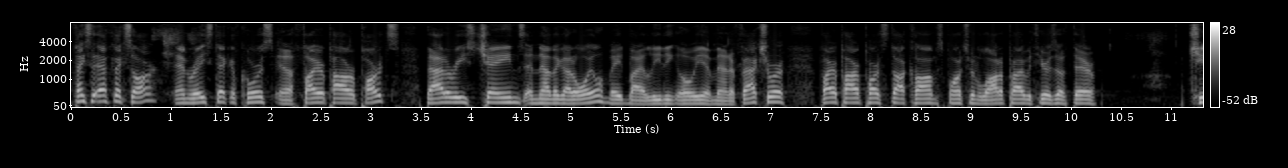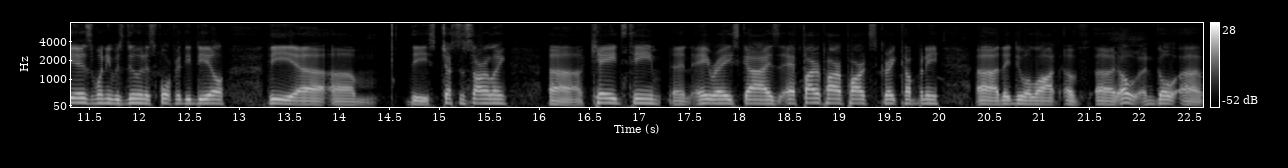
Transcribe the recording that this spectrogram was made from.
thanks to FXR and Racetech, of course, uh, Firepower parts, batteries, chains, and now they got oil made by a leading OEM manufacturer. Firepowerparts.com sponsoring a lot of privateers out there. Chiz when he was doing his 450 deal, the uh, um, the Justin Starling, uh, Cade's team, and A Race guys at Firepower Parts, great company. Uh, they do a lot of uh, oh, and go uh,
